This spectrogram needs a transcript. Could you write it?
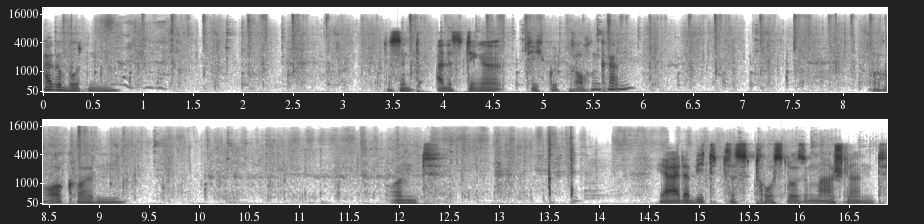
Hagebutten. Das sind alles Dinge, die ich gut brauchen kann. Rohrkolben. Und ja, da bietet das trostlose Marschland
